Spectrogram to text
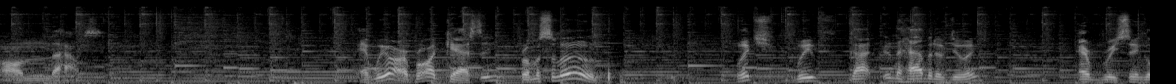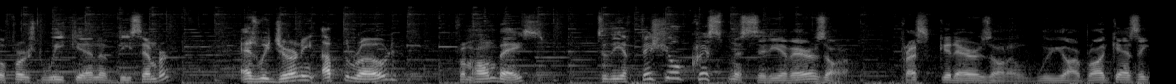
on the house. And we are broadcasting from a saloon, which we've got in the habit of doing every single first weekend of December as we journey up the road from home base to the official Christmas city of Arizona, Prescott, Arizona. We are broadcasting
